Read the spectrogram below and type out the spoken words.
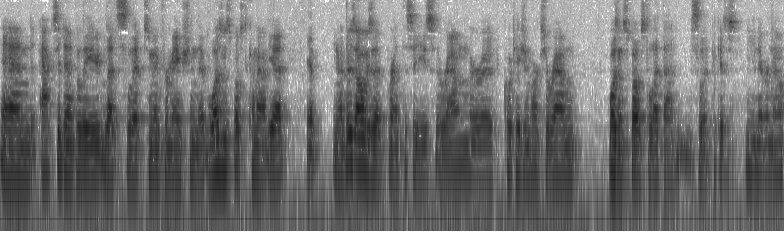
and accidentally let slip some information that wasn't supposed to come out yet. Yep. You know, there's always a parentheses around or a quotation marks around wasn't supposed to let that slip because you never know.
